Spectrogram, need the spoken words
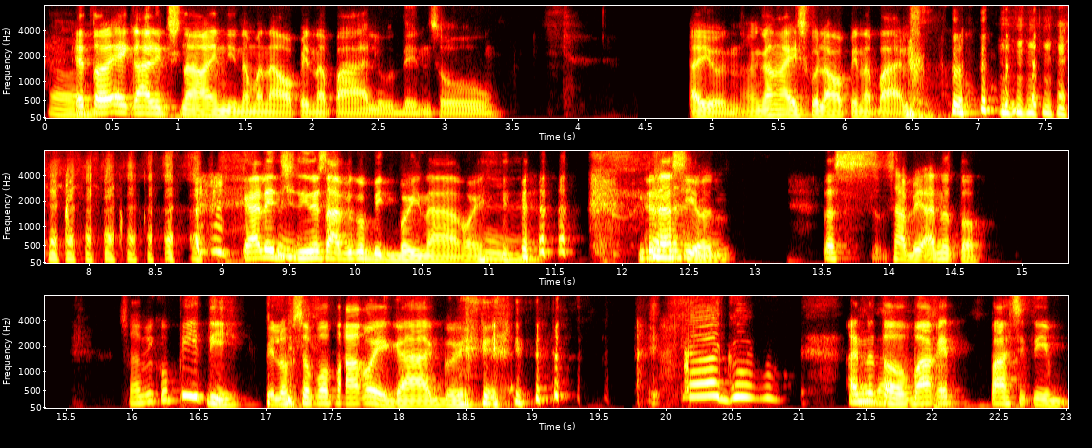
Oh. ito eh, college na ako, hindi naman ako pinapalo din. So, ayun. Hanggang high school ako pinapalo. college, hindi na sabi ko big boy na ako eh. Hindi na yun. Tapos sabi, ano to? Sabi ko, PT. Pilosopo pa ako eh. Gago eh. Gago. ano to? Bakit positive?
